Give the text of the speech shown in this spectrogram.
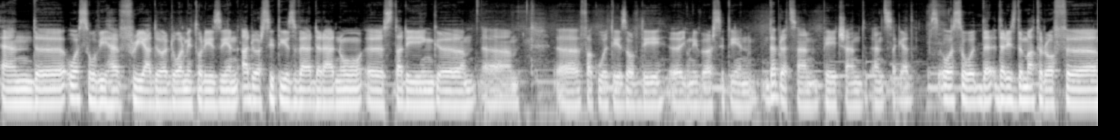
And uh, also, we have three other dormitories in other cities where there are no uh, studying um, um, uh, faculties of the uh, university in Debrecen, Pécs, and, and Szeged. So also, there, there is the matter of uh,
